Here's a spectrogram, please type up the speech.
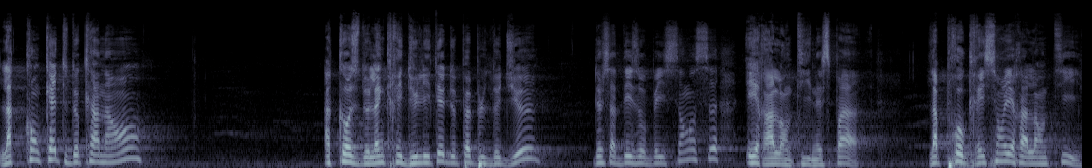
la conquête de Canaan, à cause de l'incrédulité du peuple de Dieu, de sa désobéissance, est ralentie, n'est-ce pas? La progression est ralentie.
